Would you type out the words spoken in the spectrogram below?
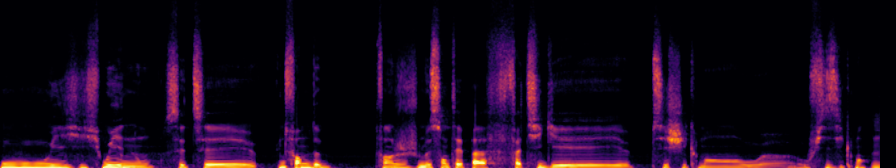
Oui, oui et non. C'était une forme de Enfin, je me sentais pas fatigué psychiquement ou, euh, physiquement. Hmm.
